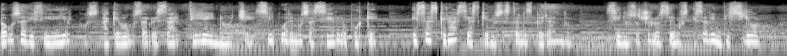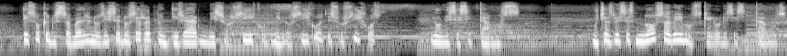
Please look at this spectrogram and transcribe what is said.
vamos a decidirnos a que vamos a rezar día y noche. Sí podemos hacerlo porque esas gracias que nos están esperando, si nosotros lo hacemos, esa bendición, eso que nuestra madre nos dice, no se arrepentirán ni sus hijos, ni los hijos de sus hijos, lo necesitamos. Muchas veces no sabemos que lo necesitamos,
